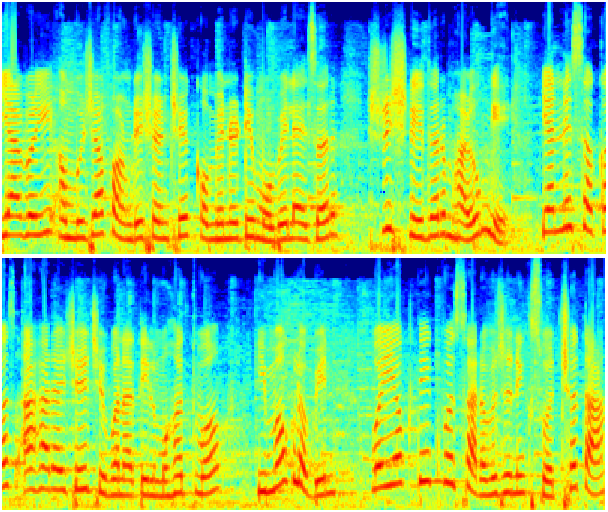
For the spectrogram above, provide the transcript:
यावेळी अंबुजा फाउंडेशनचे कम्युनिटी मोबिलायझर श्री श्रीधर म्हाळुंगे यांनी सकस आहाराचे जीवनातील महत्त्व हिमोग्लोबिन वैयक्तिक व सार्वजनिक स्वच्छता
